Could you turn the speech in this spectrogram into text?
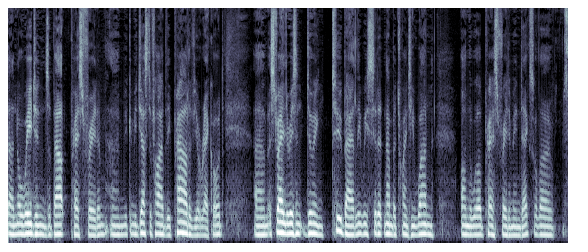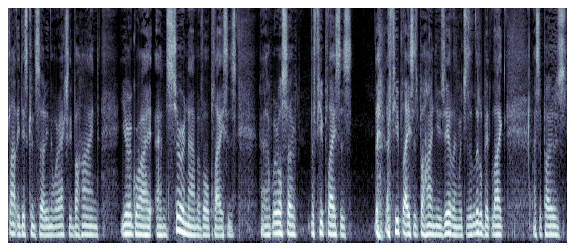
uh, Norwegians about press freedom. Um, you can be justifiably proud of your record. Um, Australia isn't doing too badly. We sit at number 21 on the World Press Freedom Index, although slightly disconcerting that we're actually behind Uruguay and Suriname of all places. Uh, we're also a few places, a few places behind New Zealand, which is a little bit like, I suppose,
